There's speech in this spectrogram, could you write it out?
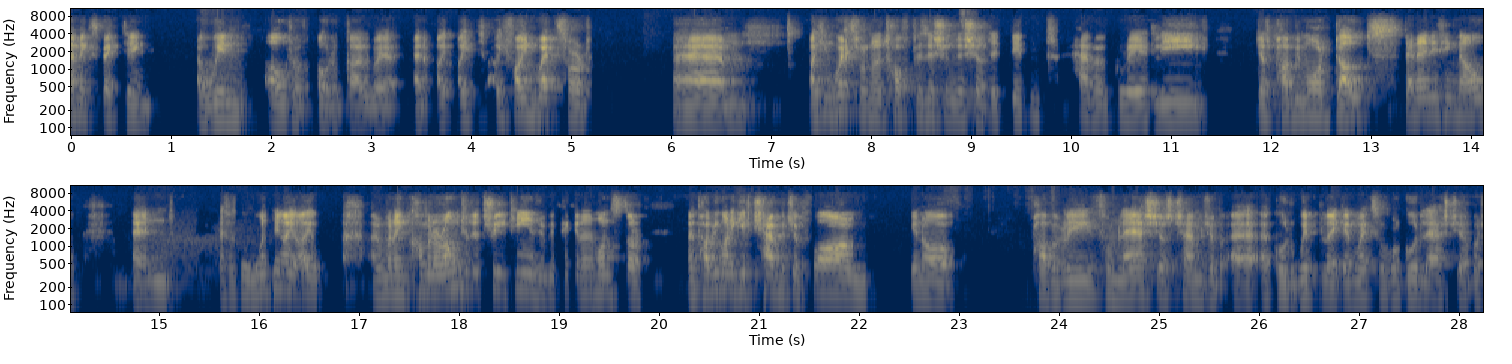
am expecting a win out of out of Galway, and I I, I find Wexford. Um, I think Wexford in a tough position this year. They didn't have a great league. There's probably more doubts than anything now, and I suppose the one thing I, I and when I'm coming around to the three teams, we'll be picking a monster, I'm probably going to give championship form, you know, probably from last year's championship a, a good whip. Like and Wexford were good last year but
